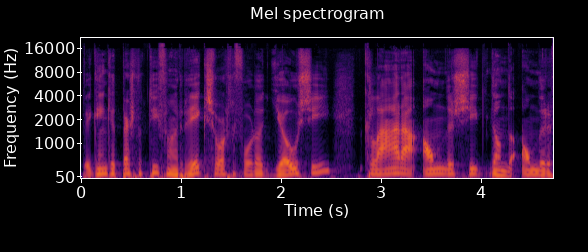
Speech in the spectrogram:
ik denk het perspectief van Rick zorgt ervoor dat Josie Clara anders ziet dan de andere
